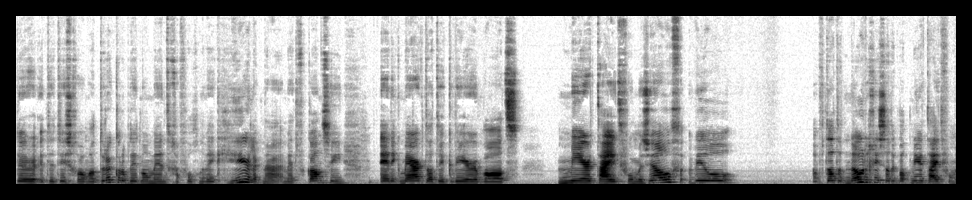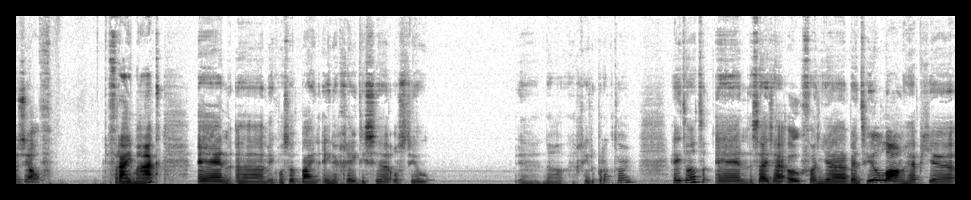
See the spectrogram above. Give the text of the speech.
er, het, is gewoon wat drukker op dit moment. Ik ga volgende week heerlijk naar, met vakantie. En ik merk dat ik weer wat meer tijd voor mezelf wil. Of dat het nodig is dat ik wat meer tijd voor mezelf vrijmaak. En um, ik was ook bij een energetische osteo... Uh, nou, chiropractor heet dat. En zij zei ook van je bent heel lang heb je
